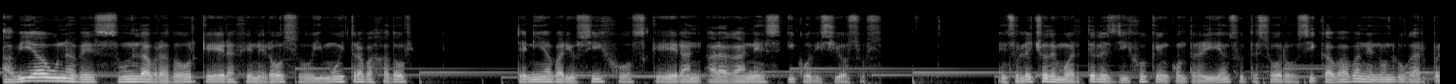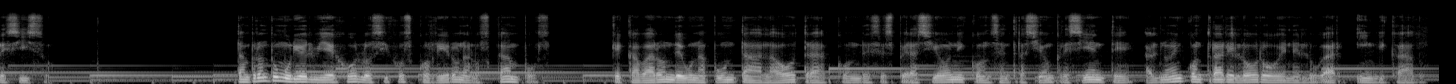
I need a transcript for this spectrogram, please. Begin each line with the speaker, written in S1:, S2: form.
S1: Había una vez un labrador que era generoso y muy trabajador. Tenía varios hijos que eran haraganes y codiciosos. En su lecho de muerte les dijo que encontrarían su tesoro si cavaban en un lugar preciso. Tan pronto murió el viejo, los hijos corrieron a los campos, que cavaron de una punta a la otra con desesperación y concentración creciente al no encontrar el oro en el lugar indicado.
